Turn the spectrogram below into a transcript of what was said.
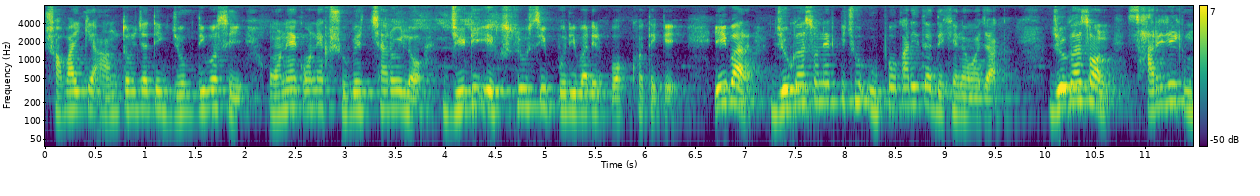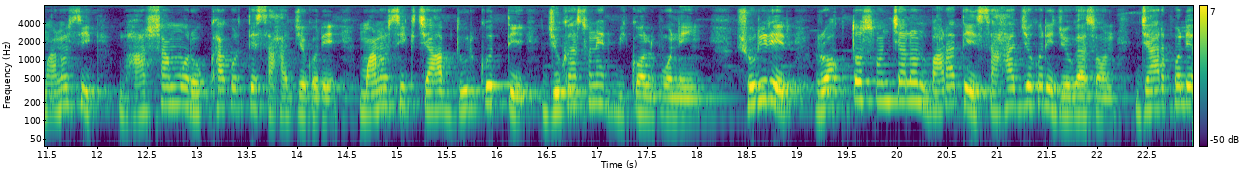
সবাইকে আন্তর্জাতিক যোগ দিবসে অনেক অনেক শুভেচ্ছা রইল জিডি এক্সক্লুসিভ পরিবারের পক্ষ থেকে। এবার যোগাসনের কিছু উপকারিতা দেখে নেওয়া যাক। যোগাসন শারীরিক, মানসিক ভারসাম্য রক্ষা করতে সাহায্য করে। মানসিক চাপ দূর করতে যোগাসনের বিকল্প নেই। শরীরের রক্ত সঞ্চালন বাড়াতে সাহায্য করে যোগাসন, যার ফলে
